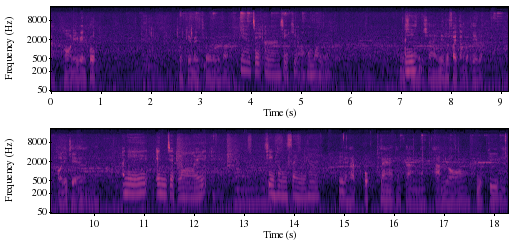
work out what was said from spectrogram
นะอ๋อนี่เป็นพวกโตเกียวเมโทรหรือเปล่าเนี่ย JR สีเขียวข้างบน ไม่อันนี้ ใช่ไม่ใช่ นี่รถไฟต่างประเทศละอ๋อนี่ JR อันนี้ N 700ชิงฮงเซ็นใช่ไหมนี่นะครับพวกแคร่ต่างๆนะฐานล้อบุกกี้นะ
